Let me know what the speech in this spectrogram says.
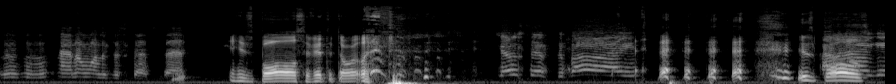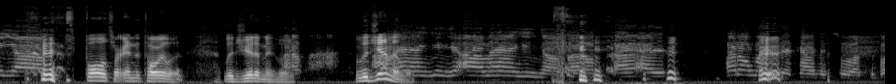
Mhm. I don't want to discuss that. His balls have hit the toilet. Joseph, goodbye. his balls I'm hanging up. his balls are in the toilet. Legitimately. I'm, Legitimately. I'm hanging, I'm hanging up. I don't, I, don't like that kind of talk. Goodbye.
